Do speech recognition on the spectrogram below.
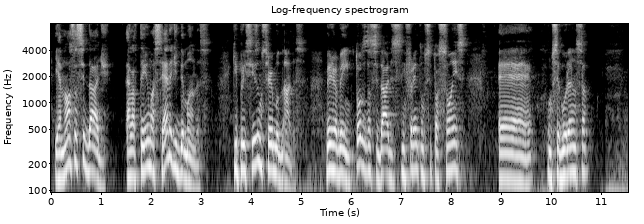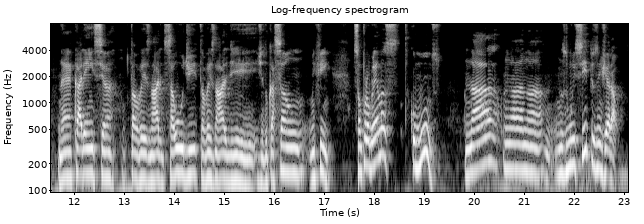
E a nossa cidade, ela tem uma série de demandas que precisam ser mudadas. Veja bem, todas as cidades enfrentam situações é, com segurança, né, carência, talvez na área de saúde, talvez na área de, de educação, enfim, são problemas comuns na, na, na, nos municípios em geral.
